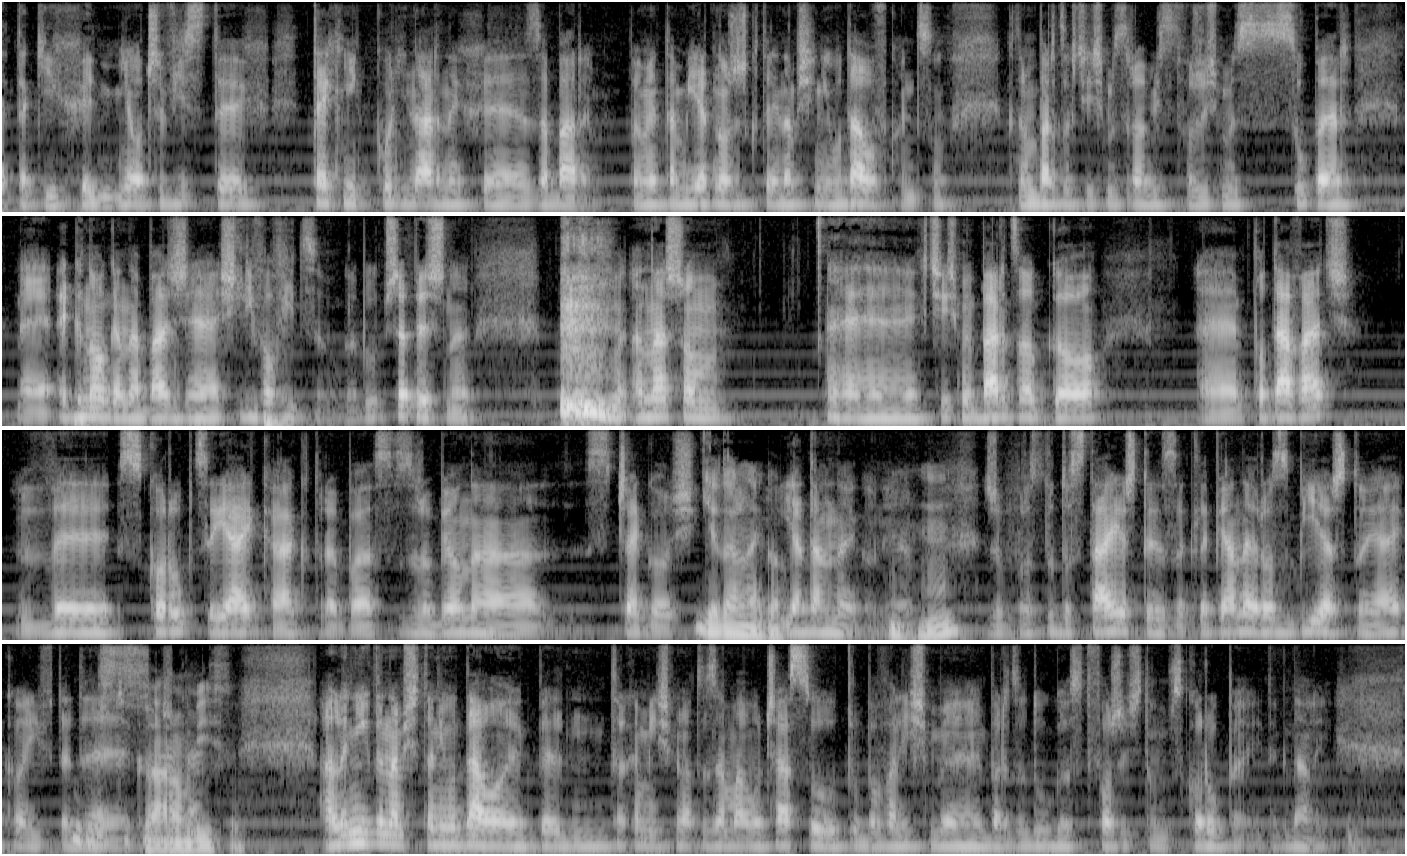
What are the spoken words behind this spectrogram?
takich nieoczywistych technik kulinarnych e, za barem. Pamiętam jedną rzecz, której nam się nie udało w końcu, którą bardzo chcieliśmy zrobić. Stworzyliśmy super e, eggnoga na bazie śliwowicy. W ogóle był przepyszny, a naszą e, chcieliśmy bardzo go e, podawać w skorupce jajka, która była zrobiona z czegoś Jadalnego. jadalnego, nie? Mhm. Że po prostu dostajesz, to jest zaklepiane, rozbijasz to jajko i wtedy... Zarąbisty. Ale nigdy nam się to nie udało, jakby trochę mieliśmy na to za mało czasu, próbowaliśmy bardzo długo stworzyć tą skorupę i tak dalej,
